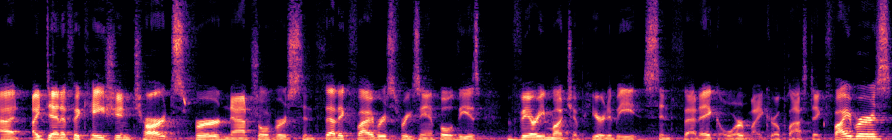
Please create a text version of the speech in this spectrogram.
at identification charts for natural versus synthetic fibers, for example, these very much appear to be synthetic or microplastic fibers.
